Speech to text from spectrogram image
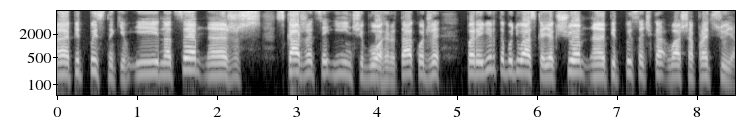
е, підписників, і на це е, ж скаржаться і інші блогери. Так, отже, перевірте, будь ласка, якщо е, підписочка ваша працює.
